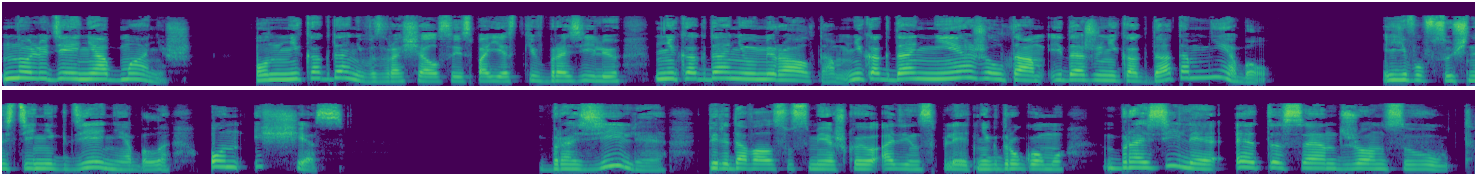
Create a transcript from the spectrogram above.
Но людей не обманешь. Он никогда не возвращался из поездки в Бразилию, никогда не умирал там, никогда не жил там и даже никогда там не был. Его, в сущности, нигде не было, он исчез. «Бразилия», — передавал с усмешкой один сплетник другому, «Бразилия — это Сент-Джонс-Вуд,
